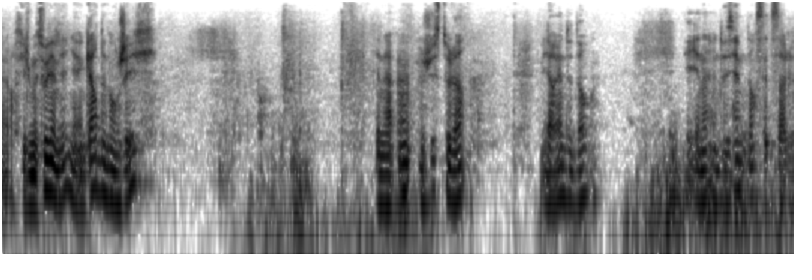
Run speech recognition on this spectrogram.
Alors je me souviens bien, il y a un garde-manger. Il y en a un juste là, il n'y a rien dedans. Et il y en a un deuxième dans cette salle.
